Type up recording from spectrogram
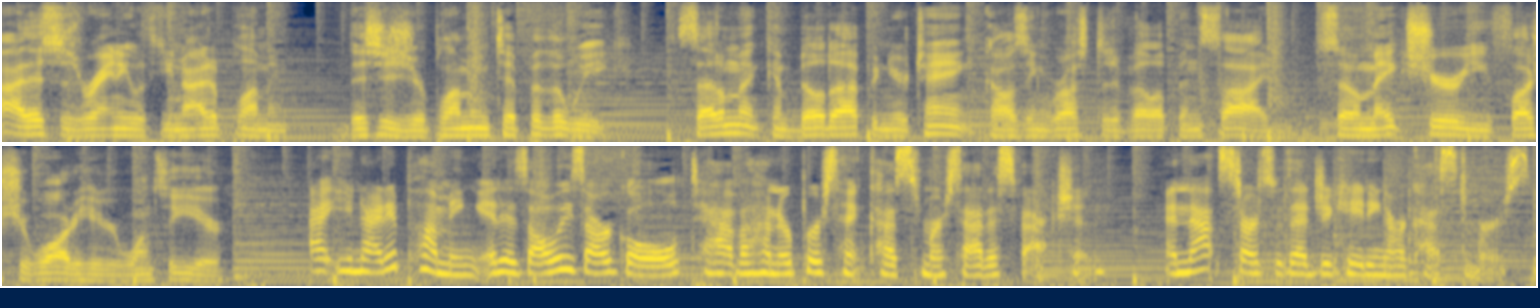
Hi, this is Randy with United Plumbing. This is your plumbing tip of the week. Settlement can build up in your tank, causing rust to develop inside, so make sure you flush your water heater once a year. At United Plumbing, it is always our goal to have 100% customer satisfaction, and that starts with educating our customers.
